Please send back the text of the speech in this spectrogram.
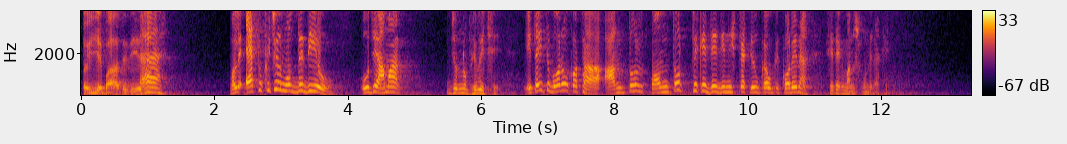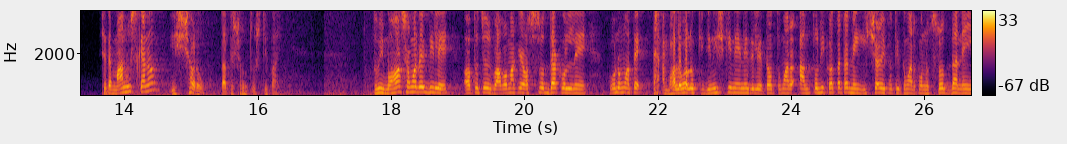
তো ইয়ে বাহাতে দিয়ে হ্যাঁ। বলে এত কিছুর মধ্যে দিয়েও ও যে আমার জন্য ভেবেছে। এটাই তো বড় কথা। অন্তর অন্তর থেকে যে জিনিসটা কেউ কাউকে করে না সেটাকে মানুষ মনে রাখে। সেটা মানুষ কেন? ঈশ্বরও তাতে সন্তুষ্টি পায়। তুমি মহাসমারে দিলে অথচ বাবা মাকে অশ্রদ্ধা করলে কোনো মতে ভালো ভালো কি জিনিস কিনে এনে দিলে তো তোমার আন্তরিকতাটা নেই ঈশ্বরের প্রতি তোমার কোনো শ্রদ্ধা নেই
